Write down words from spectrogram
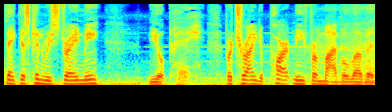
Think this can restrain me? You'll pay for trying to part me from my beloved.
